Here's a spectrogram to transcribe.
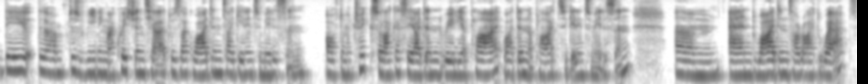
the, the I'm just reading my questions here. It was like, why didn't I get into medicine after my matric? So like I said, I didn't really apply. Well, I didn't apply to get into medicine um, and why didn't I write WAPT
